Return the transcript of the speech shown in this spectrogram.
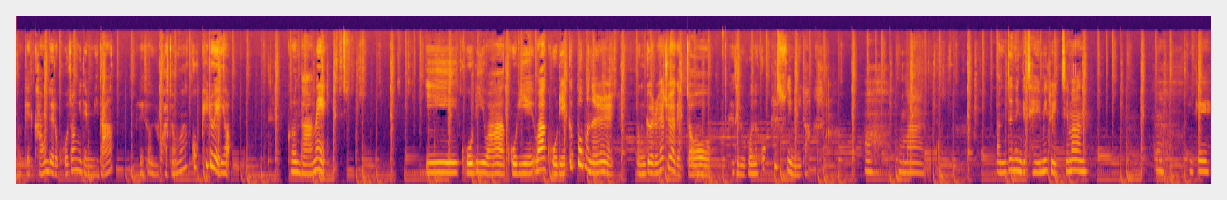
이렇게 가운데로 고정이 됩니다. 그래서 이 과정은 꼭 필요해요. 그런 다음에 이 고리와 고리와 고리의 끝부분을 연결을 해줘야겠죠. 그래서 이거는 꼭 필수입니다. 아, 정말 만드는 게 재미도 있지만 아, 이게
